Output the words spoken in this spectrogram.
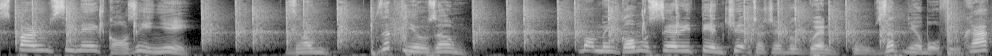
Spyroom Cine có gì nhỉ? Rồng, rất nhiều rồng. Bọn mình có một series tiền truyện trò chơi vương quyền cùng rất nhiều bộ phim khác.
